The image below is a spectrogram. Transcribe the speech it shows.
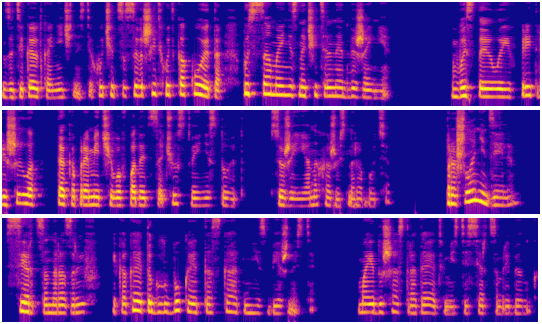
Затекают конечности, хочется совершить хоть какое-то, пусть самое незначительное движение. Выстояла и впредь решила, так опрометчиво впадать в сочувствие не стоит. Все же я нахожусь на работе. Прошла неделя, сердце на разрыв и какая-то глубокая тоска от неизбежности. Моя душа страдает вместе с сердцем ребенка.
